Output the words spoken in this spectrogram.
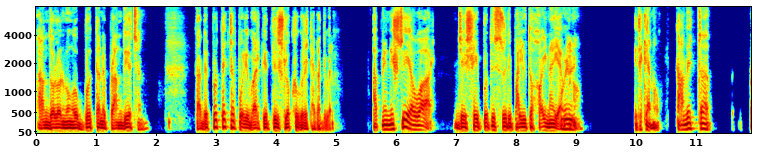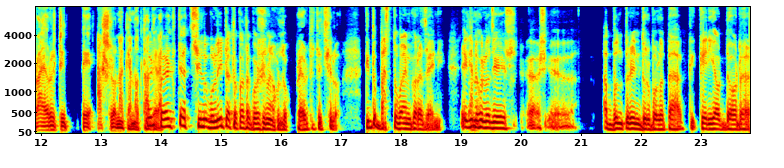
আন্দোলন এবং অভ্যুত্থানে প্রাণ দিয়েছেন। তাদের প্রত্যেকটা পরিবারকে তিরিশ লক্ষ করে টাকা দিবেন। আপনি নিশ্চয়ই অ্যাওয়ার যে সেই প্রতিশ্রুতি পালিত হয় নাই এখনও। এটা কেন? তাদেরটা প্রায়োরিটিতে আসলো না কেন? তাদের প্রায়োরিটিতে ছিল বলেই তো এত কথা ঘোষণা হলো। প্রায়োরিটিতে ছিল। কিন্তু বাস্তবায়ন করা যায়নি। এগুলো হলো যে আভ্যন্তরীণ দুর্বলতা আউট দ্য অর্ডার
